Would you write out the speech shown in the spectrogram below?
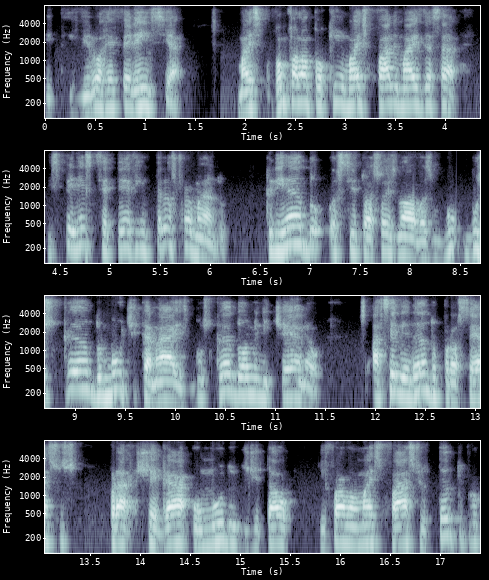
E virou referência. Mas vamos falar um pouquinho mais, fale mais dessa experiência que você teve em transformando, criando situações novas, bu buscando multicanais, buscando omnichannel, acelerando processos para chegar ao mundo digital de forma mais fácil, tanto para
